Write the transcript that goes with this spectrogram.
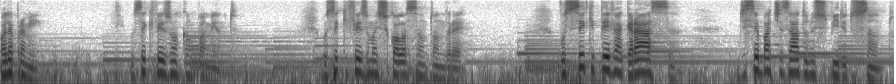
Olha para mim. Você que fez um acampamento. Você que fez uma escola Santo André. Você que teve a graça de ser batizado no Espírito Santo.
